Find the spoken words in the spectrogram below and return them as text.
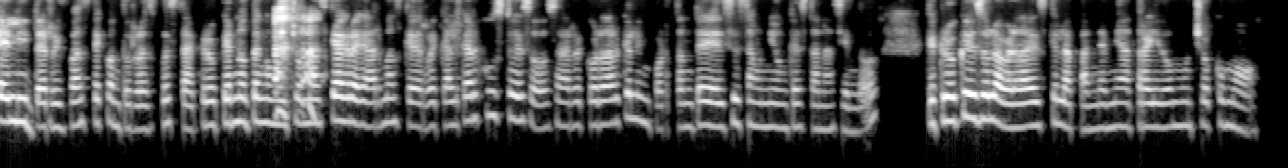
Eli, te rifaste con tu respuesta. Creo que no tengo mucho más que agregar, más que recalcar justo eso, o sea, recordar que lo importante es esa unión que están haciendo, que creo que eso la verdad es que la pandemia ha traído mucho como,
